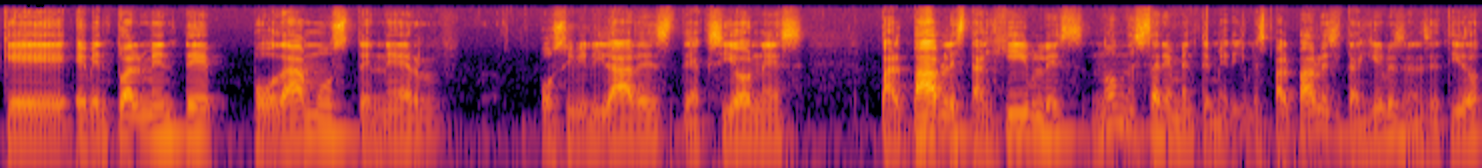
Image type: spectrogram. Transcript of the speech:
que eventualmente podamos tener posibilidades de acciones palpables, tangibles, no necesariamente medibles, palpables y tangibles en el sentido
